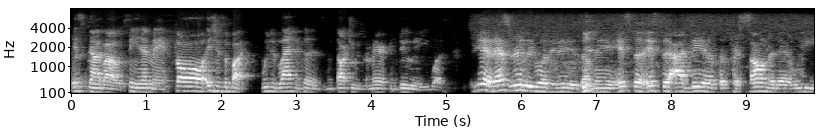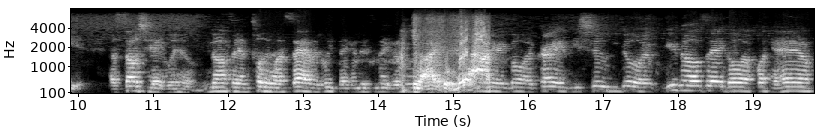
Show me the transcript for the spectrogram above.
It's not about seeing that man fall. It's just about we just laughing because we thought you was an American dude and he wasn't. Yeah, that's really what it is. I mean, it's the it's the idea of the persona that we associate with him. You know what I'm saying? 21 Savage, we thinking this nigga who like out here going crazy, shooting, doing, you know what I'm saying, going fucking ham.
